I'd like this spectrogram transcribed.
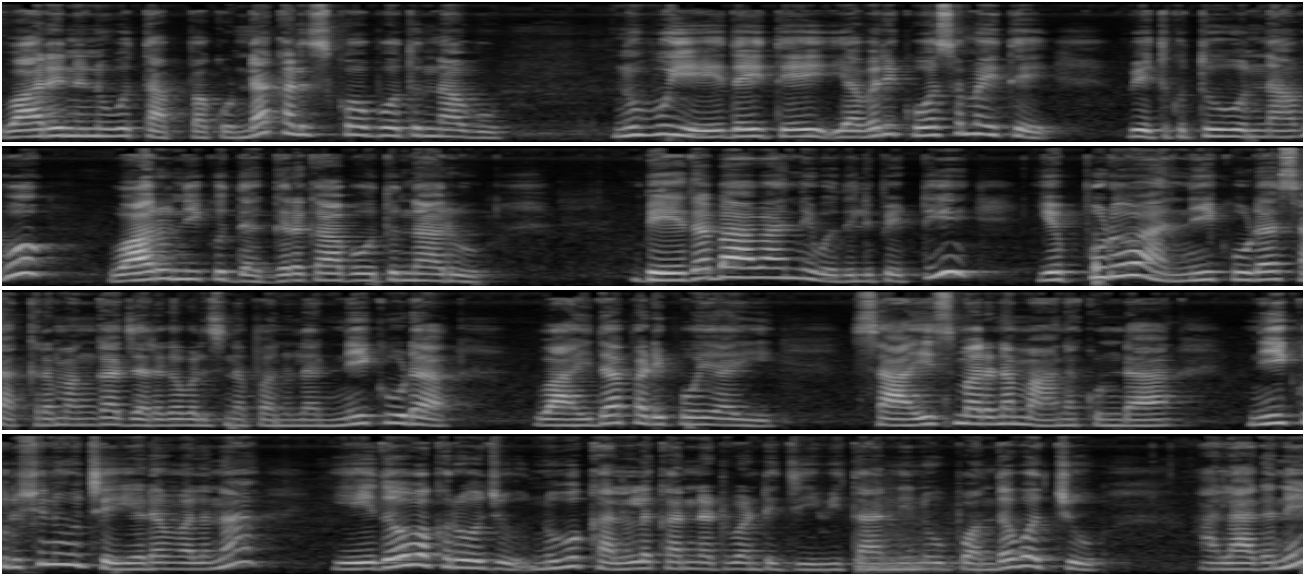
వారిని నువ్వు తప్పకుండా కలుసుకోబోతున్నావు. నువ్వు ఏదైతే ఎవరి కోసమైతే వెతుకుతూ ఉన్నావో వారు నీకు దగ్గర కాబోతున్నారు. భేదభావాన్ని వదిలిపెట్టి ఎప్పుడో అన్నీ కూడా సక్రమంగా జరగవలసిన పనులన్నీ కూడా వాయిదా పడిపోయాయి. సాయి స్మరణ మానకుండా నీ కృషి నువ్వు చేయడం వలన ఏదో ఒకరోజు నువ్వు కలలు కన్నటువంటి జీవితాన్ని నువ్వు పొందవచ్చు. అలాగనే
